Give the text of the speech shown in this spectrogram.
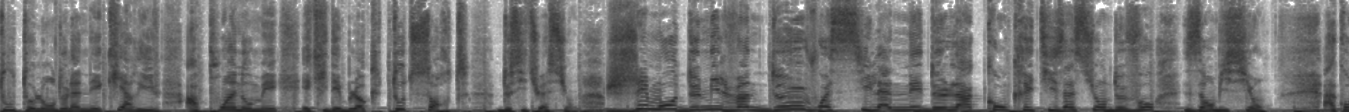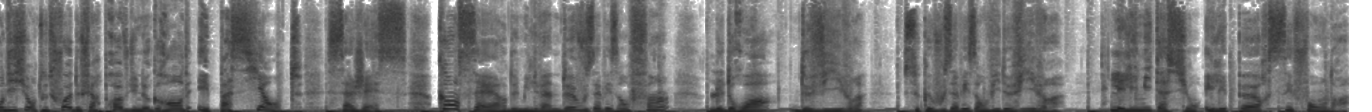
tout au long de l'année qui arrive à point nommé et qui débloque toutes sortes de situations. Gémeaux 2022, voici l'année de la concrétisation de vos ambitions. À condition toutefois de faire preuve d'une grande et patiente sagesse. Cancer 2022, vous avez enfin le droit de vivre ce que vous avez envie de vivre les limitations et les peurs s'effondrent.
